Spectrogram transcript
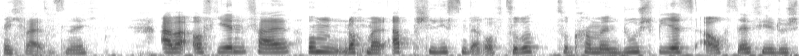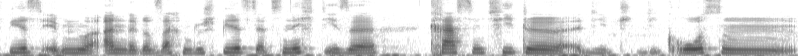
Ich weiß es nicht. Aber auf jeden Fall, um nochmal abschließend darauf zurückzukommen, du spielst auch sehr viel, du spielst eben nur andere Sachen. Du spielst jetzt nicht diese krassen Titel, die, die großen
